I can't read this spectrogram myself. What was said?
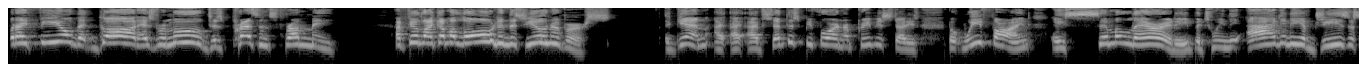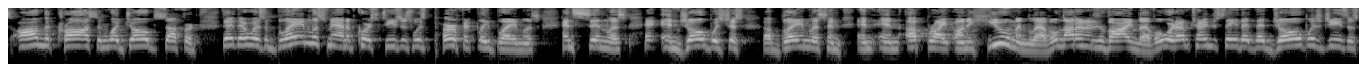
But I feel that God has removed his presence from me. I feel like I'm alone in this universe again, I, have said this before in our previous studies, but we find a similarity between the agony of Jesus on the cross and what Job suffered. There, there was a blameless man. Of course, Jesus was perfectly blameless and sinless, and, and Job was just uh, blameless and, and, and upright on a human level, not on a divine level. Where I'm trying to say that, that Job was Jesus,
